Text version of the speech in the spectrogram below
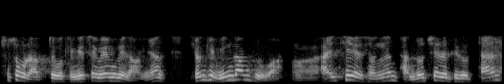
추석을 앞두고 경제성 매물이 나오면 경기 민감주와 어, IT에서는 반도체를 비롯한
